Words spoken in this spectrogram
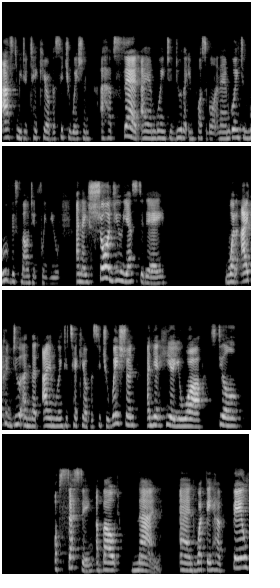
asked me to take care of a situation, I have said I am going to do the impossible and I am going to move this mountain for you. And I showed you yesterday what I could do and that I am going to take care of the situation. And yet here you are still obsessing about man and what they have failed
